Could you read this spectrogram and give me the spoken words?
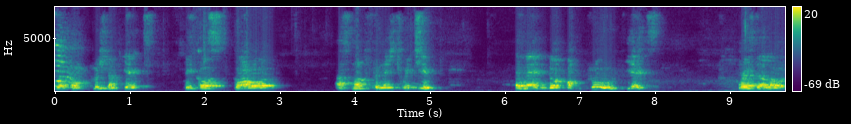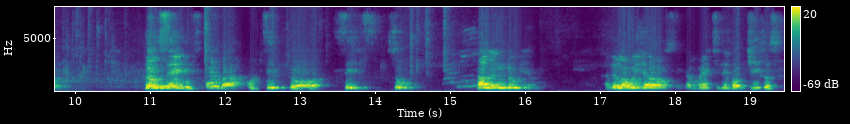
your conclusion yet because God has not finished with you. Amen. Don't conclude yet. Praise the Lord. Don't say it's over until God says so. Hallelujah. And the Lord will help us in the mighty name of Jesus.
